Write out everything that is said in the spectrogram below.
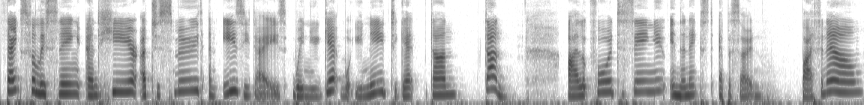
Thanks for listening, and here are to smooth and easy days when you get what you need to get done, done. I look forward to seeing you in the next episode. Bye for now.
